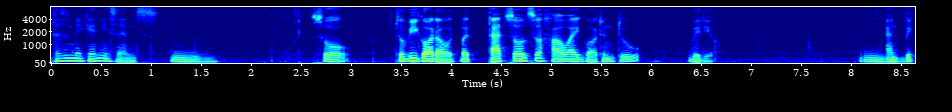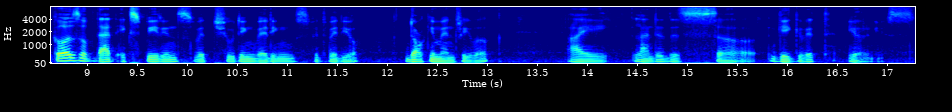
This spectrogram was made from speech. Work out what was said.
Doesn't make any sense. Mm. So, so we got out, but that's also how I got into video. Mm. And because of that experience with shooting weddings with video, documentary work, I landed this uh, gig with Euronews,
